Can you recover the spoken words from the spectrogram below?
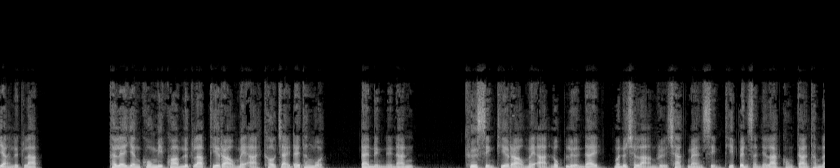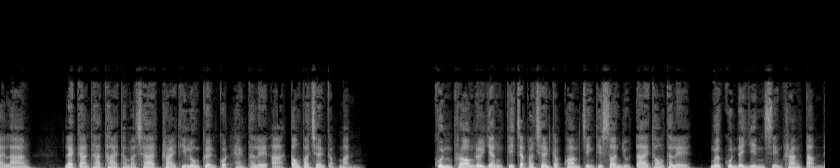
อย่างลึกลับ ทะเลยังคงมีความลึกลับที่เราไม่อาจเข้าใจได้ทั้งหมด แต่หนึ่งในนั้น คือสิ่งที่เราไม่อาจลบเลือนได้มนุษย์ฉลามหรือชักแมนสิ่งที่เป็นสัญลักษณ์ของการทำลายล้าง และการท้าทายธรรมชาติใครที่ล่วงเกินกฎแห่งทะเลอาจต้องเผชิญกับมัน คุณพร้อมหรือยังที่จะเผชิญกับความจริงที่ซ่อนอยู่ใต้ท้องทะเล เมื่อคุณได้ยินเสียงครางต่ำใน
